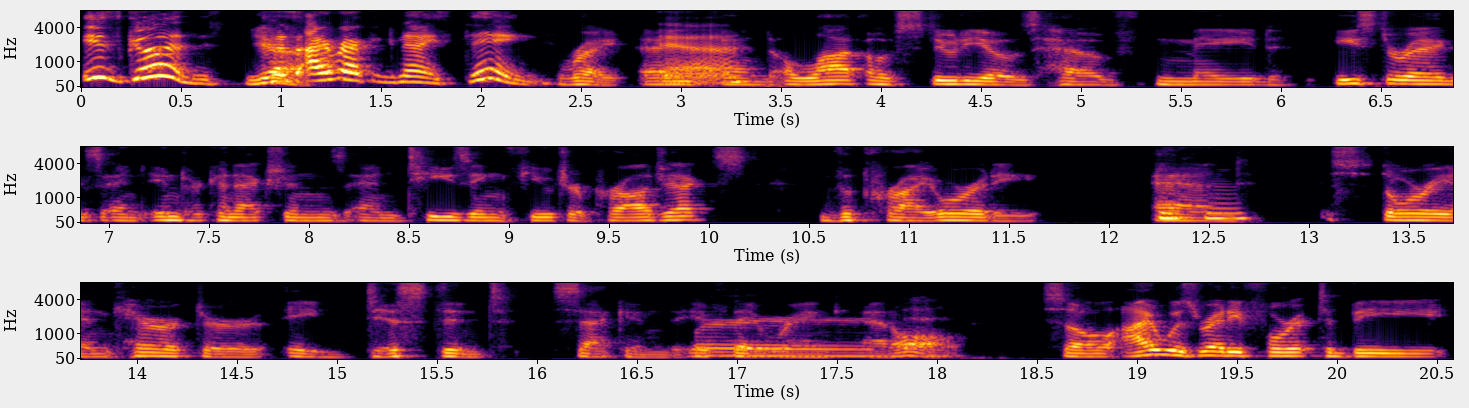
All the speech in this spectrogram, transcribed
is good because Yeah. I recognize thing. Right. And Yeah. and a lot of studios have made Easter eggs and interconnections and teasing future projects the priority mm-hmm. and story and character a distant second if they rank at all. So I was ready for it to be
